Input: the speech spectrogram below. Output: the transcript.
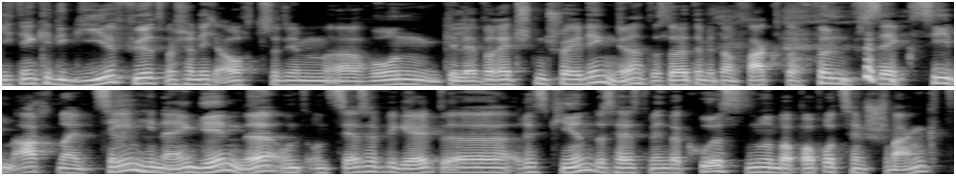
Ich denke, die Gier führt wahrscheinlich auch zu dem äh, hohen geleveragten Trading, ja? dass Leute mit einem Faktor 5, 6, 7, 8, 9, 10 hineingehen ja? und, und sehr, sehr viel Geld äh, riskieren. Das heißt, wenn der Kurs nur ein paar Prozent schwankt,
